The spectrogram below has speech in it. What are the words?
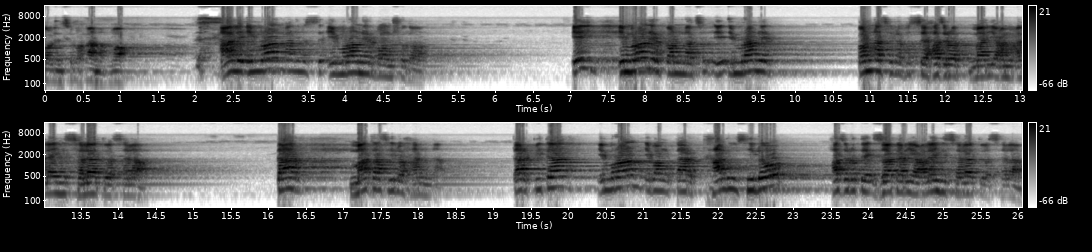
বলেন সুবহানাল্লাহ। আলে ইমরান মানে হচ্ছে ইমরানের বংশধর। এই ইমরানের কন্যা ইমরানের কন্যা ছিল হচ্ছে হযরত মারিয়াম আলাইহিস সালাতু সালাম তার মাতা ছিল হান্না। তার পিতা ইমরান এবং তার খালু ছিল হযরতে জাকারিয়া আলাইহিস সালাতু সালাম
